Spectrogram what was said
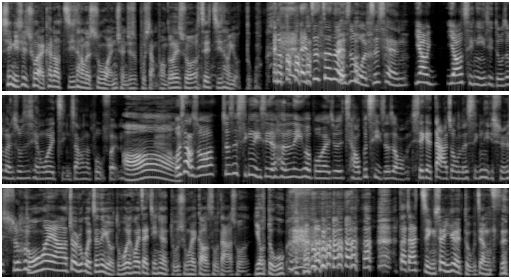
心理系出来看到鸡汤的书，完全就是不想碰，都会说这鸡汤有毒。哎、欸，这真的也是我之前要邀请你一起读这本书之前，我也紧张的部分哦。我想说，就是心理系的亨利会不会就是瞧不起这种写给大众的心理学书？不会啊，就如果真的有毒，我也会在今天的读书会告诉大家说有毒。大家谨慎阅读，这样子。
